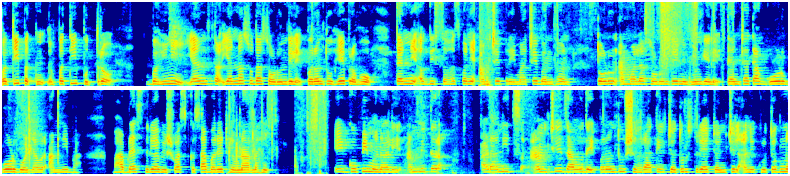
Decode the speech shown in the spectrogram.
पती पत्नी पती पुत्र बहिणी यांना यांना सुद्धा सोडून दिले. परंतु हे प्रभो त्यांनी अगदी सहजपणे आमचे प्रेमाचे बंधन तोडून आम्हाला सोडून ते निघून गेले. त्यांच्या त्या गोड गोड बोलण्यावर आम्ही भा भाबड्या स्त्रिया विश्वास कसा बरे ठेवणार नाही? एक गोपी म्हणाली आम्ही तर अडाणीच आमचे जाऊ दे. परंतु शहरातील चतुर स्त्रिया चंचल आणि कृतज्ञ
